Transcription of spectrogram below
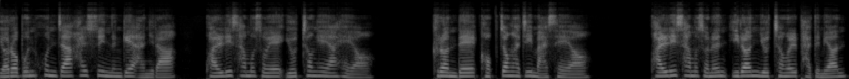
여러분 혼자 할 수 있는 게 아니라 관리사무소에 요청해야 해요. 그런데 걱정하지 마세요. 관리사무소는 이런 요청을 받으면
